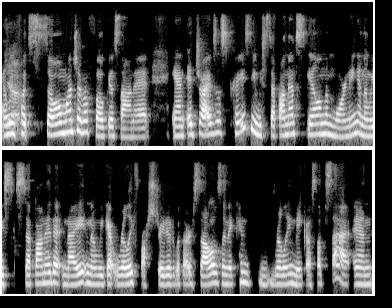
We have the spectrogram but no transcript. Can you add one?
and yeah. we put so much of a focus on it and it drives us crazy we step on that scale in the morning and then we step on it at night and then we get really frustrated with ourselves and it can really make us upset and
